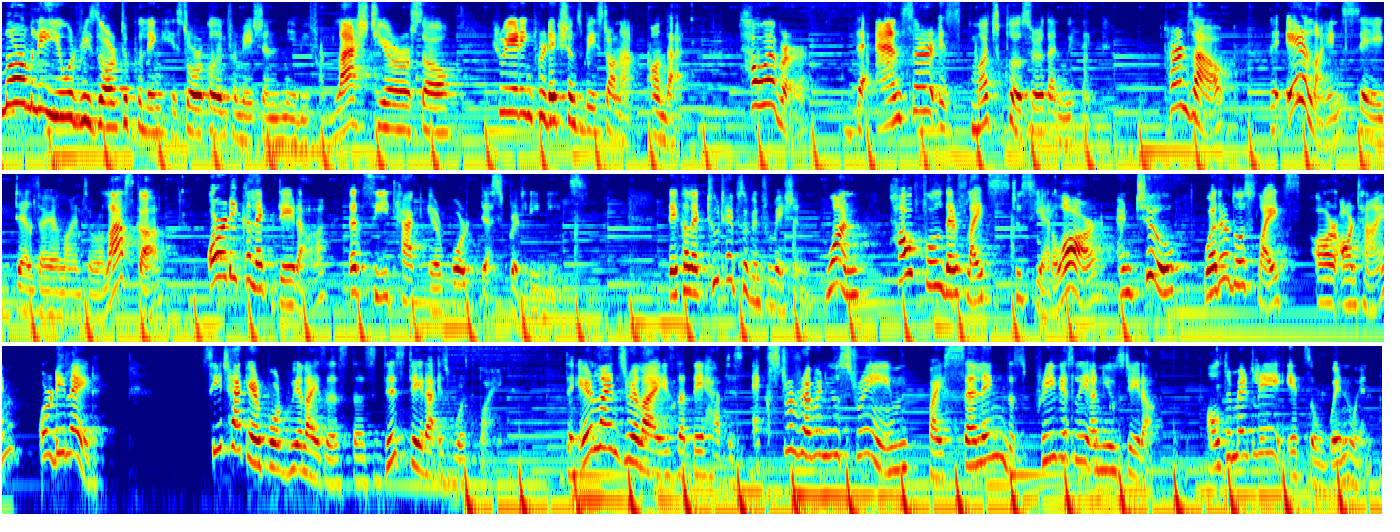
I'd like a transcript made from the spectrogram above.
Normally, you would resort to pulling historical information, maybe from last year or so, creating predictions based on, on that. However, the answer is much closer than we think. Turns out, the airlines, say Delta Airlines or Alaska, already collect data that SeaTac Airport desperately needs. They collect two types of information. One, how full their flights to Seattle are, and two, whether those flights are on time or delayed. SeaTac Airport realizes that this data is worth buying the airlines realize that they have this extra revenue stream by selling this previously unused data. Ultimately, it's a win win.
